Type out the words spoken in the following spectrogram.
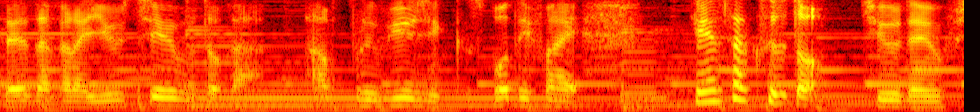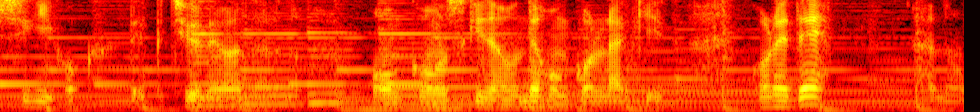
でだから YouTube とか Apple Music、Spotify、検索すると、中年不思議国で中年ワンダーランド、香港好きなので香港ラッキーズ。これで、あの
